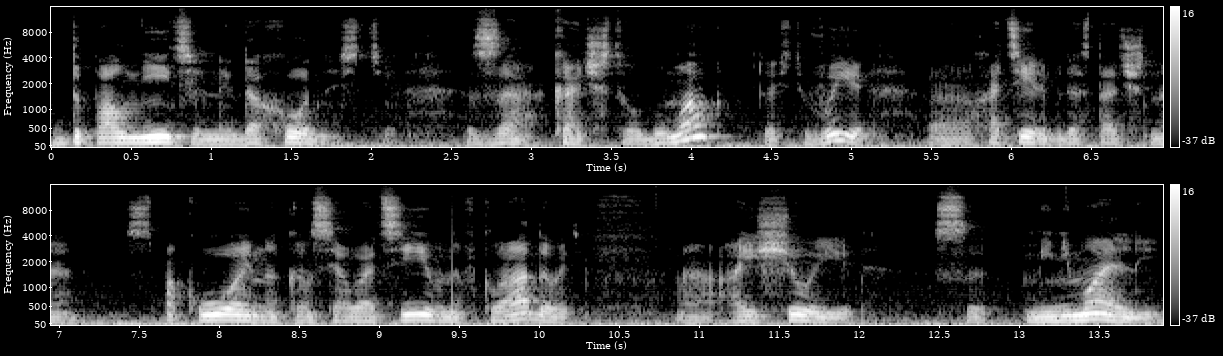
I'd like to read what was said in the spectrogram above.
дополнительной доходности за качество бумаг, то есть вы э, хотели бы достаточно спокойно, консервативно вкладывать, э, а еще и с минимальной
